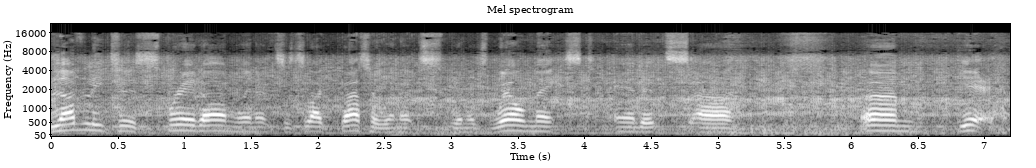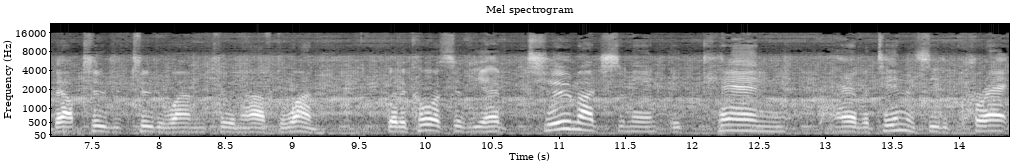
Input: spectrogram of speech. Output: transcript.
lovely to spread on when it's it's like butter when it's when it's well mixed and it's uh, um, yeah, about two to two to one, two and a half to one. But of course, if you have too much cement, it can have a tendency to crack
